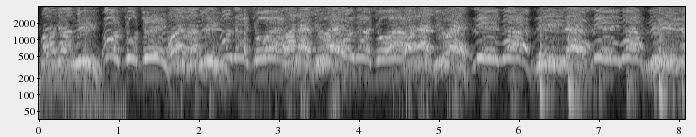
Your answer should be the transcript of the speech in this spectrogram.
aujourd'hui, aujourd'hui, aujourd'hui, on a joué, on a joué, on a joué, on a joué. Lille, Lille, Lille, Lille,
